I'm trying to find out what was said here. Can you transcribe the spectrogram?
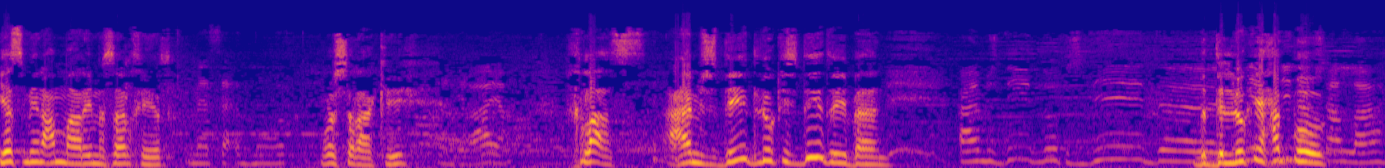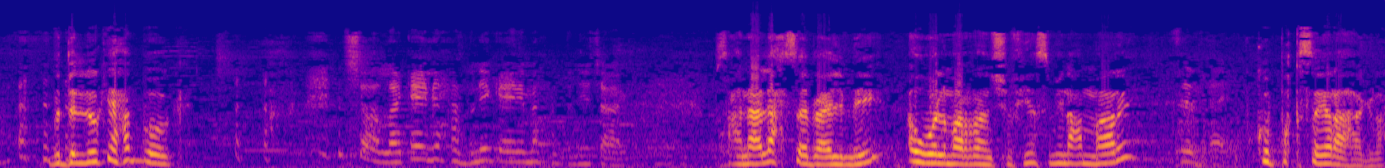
ياسمين عماري مساء الخير. مساء النور. واش راكي؟ غاية. خلاص عام جديد look جديد يبان. عام جديد look جديد بدلوك يحبوك. إن شاء الله. بدلوك يحبوك. إن شاء الله كاين اللي يحبني كاين اللي ما يحبنيش هاك بس أنا على حسب علمي أول مرة نشوف ياسمين عماري coupe قصيرة هكذا.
